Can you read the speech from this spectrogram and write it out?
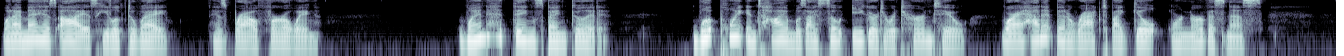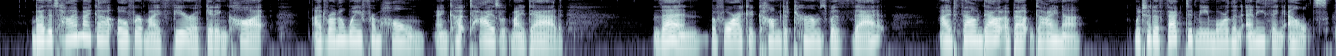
When I met his eyes, he looked away, his brow furrowing. When had things been good? What point in time was I so eager to return to, where I hadn't been racked by guilt or nervousness? By the time I got over my fear of getting caught, I'd run away from home and cut ties with my dad. Then, before I could come to terms with that, I'd found out about Dinah, which had affected me more than anything else.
